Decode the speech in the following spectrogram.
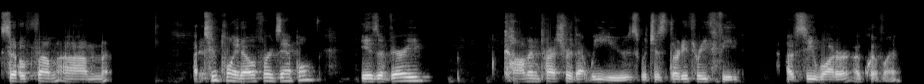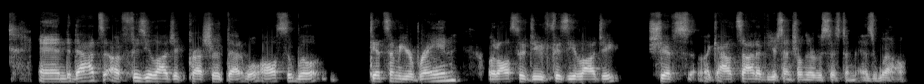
So, from um, a 2.0, for example, is a very common pressure that we use, which is 33 feet of seawater equivalent, and that's a physiologic pressure that will also will get some of your brain, but also do physiologic shifts like outside of your central nervous system as well.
